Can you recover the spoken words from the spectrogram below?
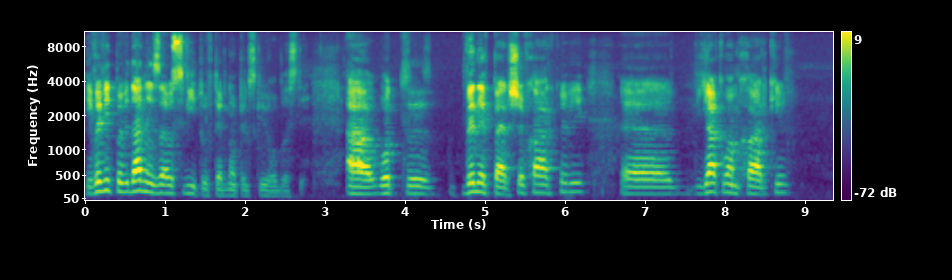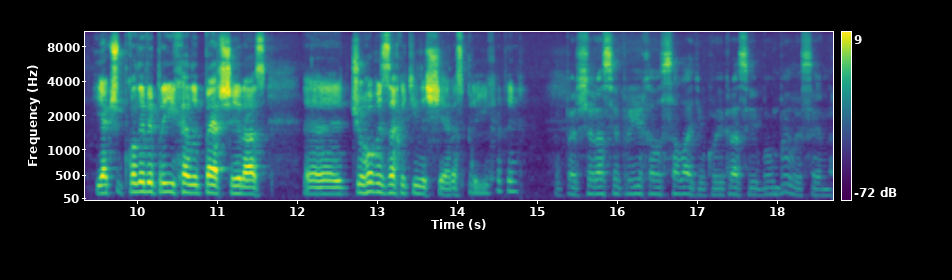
І ви відповідальний за освіту в Тернопільській області. А от е, ви не вперше в Харкові. Е, Як вам Харків? Якщо коли ви приїхали перший раз, чого ви захотіли ще раз приїхати? Перший раз я приїхав з Салатівку, якраз її бомбили сильно,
